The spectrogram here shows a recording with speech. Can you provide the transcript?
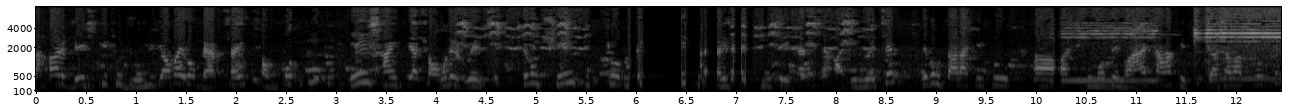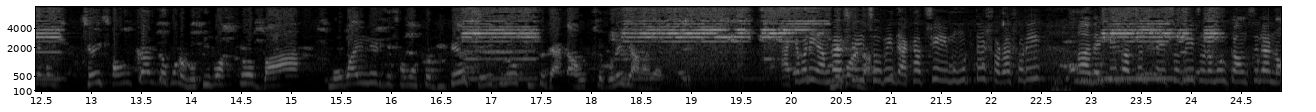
সাহার বেশ কিছু জমি জমা এবং ব্যবসায়িক সম্পত্তি এই সাঁইথিয়া শহরে রয়েছে এবং সেই সূত্র ধরেই ইতিমধ্যে এখানে হাজির এবং তারা কিন্তু ইতিমধ্যে মায়া সাহাকে জিজ্ঞাসাবাদ করছেন এবং সেই সংক্রান্ত কোনো নথিপত্র বা মোবাইলের যে সমস্ত ডিটেলস সেইগুলো কিন্তু দেখা হচ্ছে বলেই জানা যাচ্ছে। একেবারেই আমরা সেই ছবি দেখাচ্ছি। এই মুহূর্তে সরাসরি আহ, দেখতেই পাচ্ছেন সেই ছবি তৃণমূল কাউন্সিলর ন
